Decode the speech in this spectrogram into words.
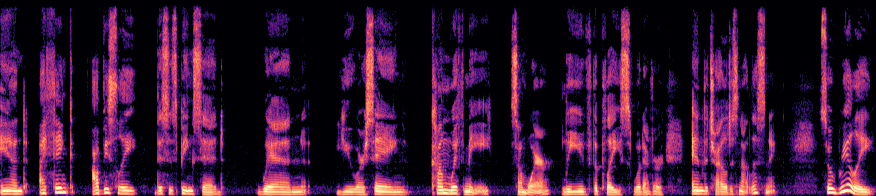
And I think obviously this is being said when you are saying, Come with me somewhere, leave the place, whatever, and the child is not listening. So, really,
